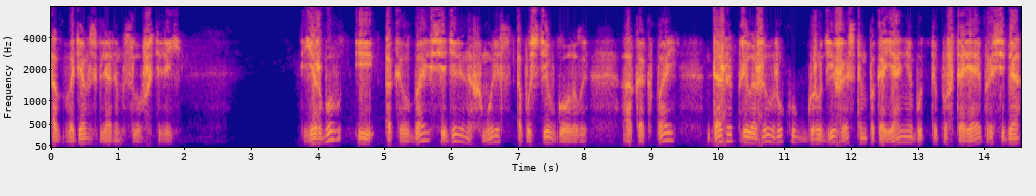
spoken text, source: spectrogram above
обводя взглядом слушателей. Ербол и Акылбай сидели нахмурясь, опустив головы, а Какпай даже приложил руку к груди жестом покаяния, будто повторяя про себя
